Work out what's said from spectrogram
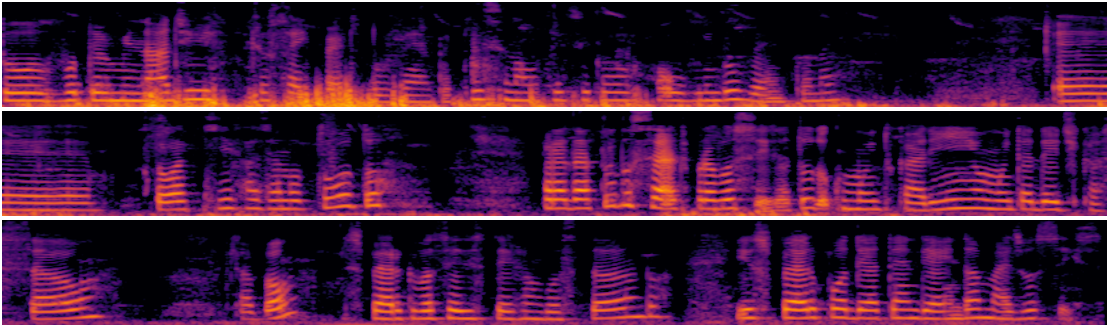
Tô, vou terminar de... Deixa eu sair perto do vento aqui, senão vocês ficam ouvindo o vento, né? É, tô aqui fazendo tudo para dar tudo certo para vocês. É tudo com muito carinho, muita dedicação tá bom? Espero que vocês estejam gostando e espero poder atender ainda mais vocês.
